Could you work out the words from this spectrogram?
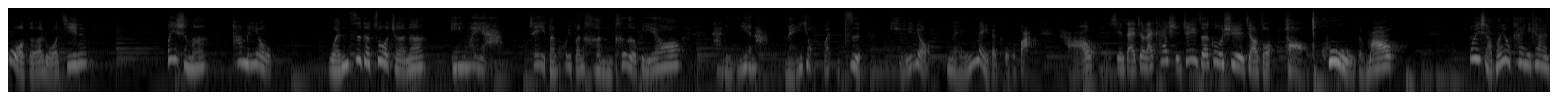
霍格罗金。为什么他没有文字的作者呢？因为呀，这本绘本很特别哦，它里面啊没有文字，只有美美的图画。好，我们现在就来开始这则故事，叫做《好酷的猫》。各位小朋友看一看。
